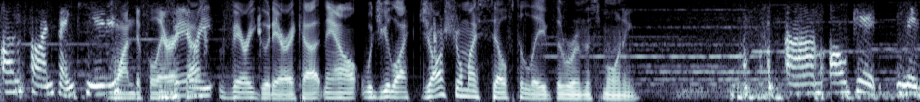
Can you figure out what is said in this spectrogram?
I'm fine, thank you. Wonderful, Erica. Very, very good, Erica. Now, would you like Josh or myself to leave the room this morning? Um, I'll get Ned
